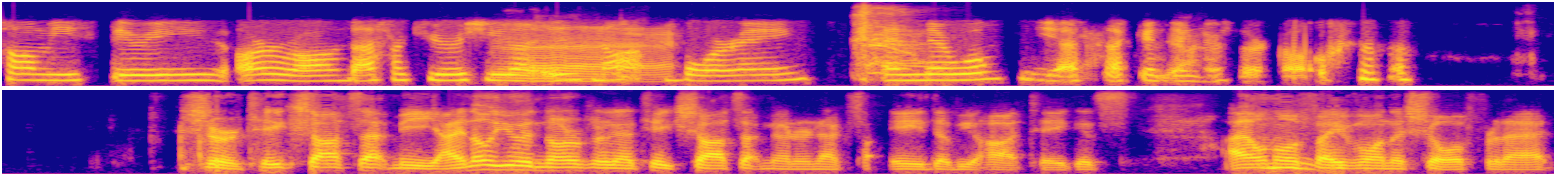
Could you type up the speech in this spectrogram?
Tommy's theories are wrong. That Hikaru Shida uh, is not boring, and there won't be a second yeah. inner circle. sure, take shots at me. I know you and Norm are to take shots at me on our next AEW hot take. It's I don't know mm. if I even want to show up for that.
